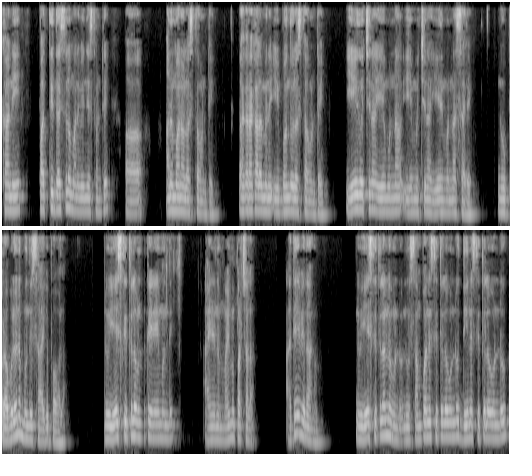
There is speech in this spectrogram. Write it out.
కానీ ప్రతి దశలో మనం ఏం చేస్తామంటే అనుమానాలు వస్తూ ఉంటాయి. రకరకాలమైన ఇబ్బందులు వస్తూ ఉంటాయి. ఏది వచ్చినా ఏమున్నా ఏమొచ్చినా ఏమున్నా సరే నువ్వు ప్రభులోనే ముందు సాగిపోవాలా? నువ్వు ఏ స్థితిలో ఉంటే ఏముంది? ఆయనను మహిమపరచాలా? అదే విధానం. నువ్వు ఏ స్థితిలోనే ఉండు. నువ్వు సంపన్న స్థితిలో ఉండు దీన స్థితిలో ఉండు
